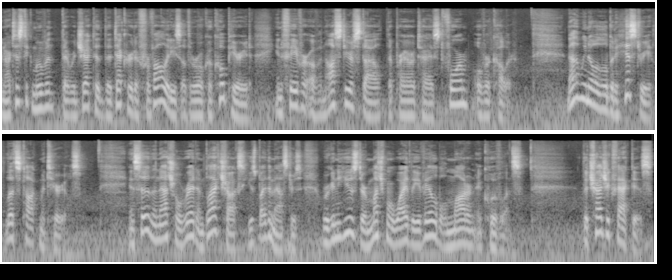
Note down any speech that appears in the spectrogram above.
an artistic movement that rejected the decorative frivolities of the Rococo period in favor of an austere style that prioritized form over color. Now that we know a little bit of history, let's talk materials. Instead of the natural red and black chalks used by the masters, we're going to use their much more widely available modern equivalents. The tragic fact is,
